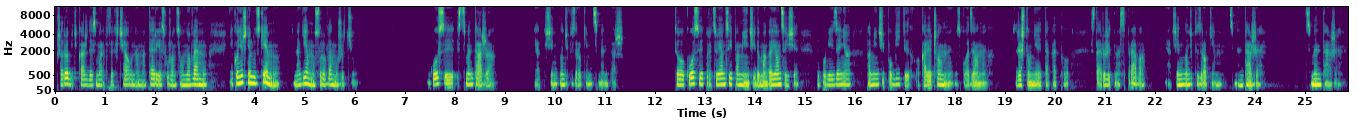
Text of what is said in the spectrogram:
przerobić każde z martwych ciał na materię służącą nowemu, niekoniecznie ludzkiemu, nagiemu, surowemu życiu. Głosy z cmentarza, jak sięgnąć wzrokiem cmentarz. To głosy pracującej pamięci, domagającej się wypowiedzenia pamięci pobitych, okaleczonych, zgładzonych. Zresztą nie taka to starożytna sprawa, jak sięgnąć wzrokiem cmentarze. Cmentarze.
